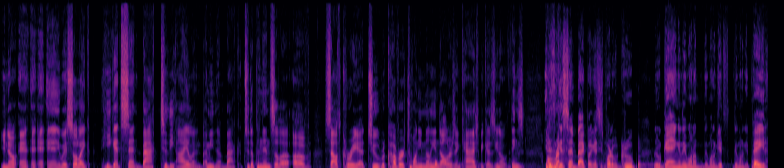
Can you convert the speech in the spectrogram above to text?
you know and, and, and anyway so like he gets sent back to the island i mean uh, back to the peninsula of south korea to recover 20 million dollars in cash because you know things He doesn't arou- get sent back, but I guess he's part of a group, little gang, and they want to they want to get they want to get paid.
